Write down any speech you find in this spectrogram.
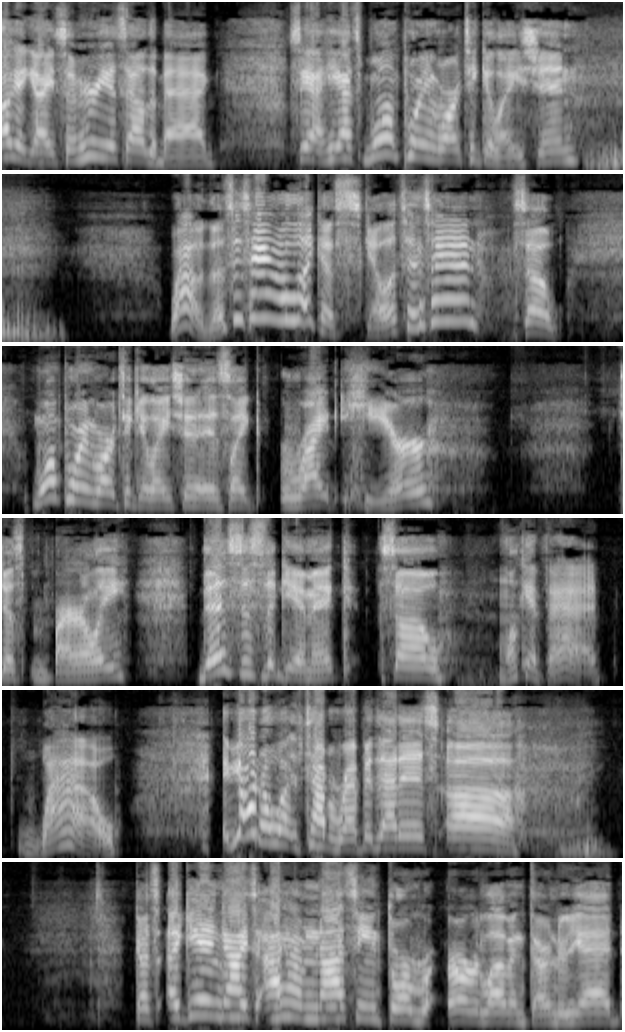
Okay, guys, so here he is out of the bag. So yeah, he has one point of articulation. Wow, does his hand look like a skeleton's hand? So, one point of articulation is like right here. Just barely. This is the gimmick. So, look at that. Wow. If y'all know what type of weapon that is, uh. Because, again, guys, I have not seen Thor or Love and Thunder yet.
